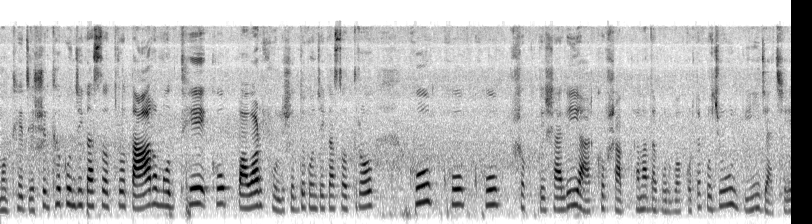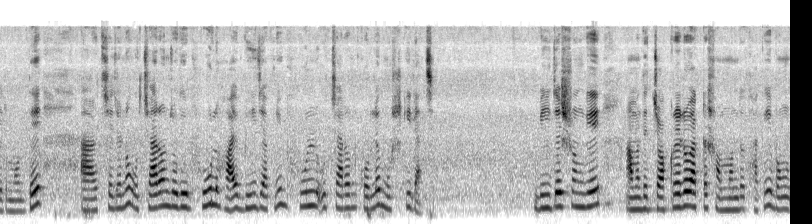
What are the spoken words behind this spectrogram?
মধ্যে যে সিদ্ধ সিদ্ধকুঞ্জিকা স্তোত্র, তার মধ্যে খুব পাওয়ারফুল সিদ্ধ সিদ্ধকুঞ্জিকা স্তোত্র খুব খুব খুব শক্তিশালী আর খুব সাবধানতাপূর্বক করতে প্রচুর বীজ আছে এর মধ্যে। আর সেজন্য উচ্চারণ যদি ভুল হয়, বীজ আপনি ভুল উচ্চারণ করলে মুশকিল আছে। বীজের সঙ্গে আমাদের চক্রেরও একটা সম্বন্ধ থাকে এবং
